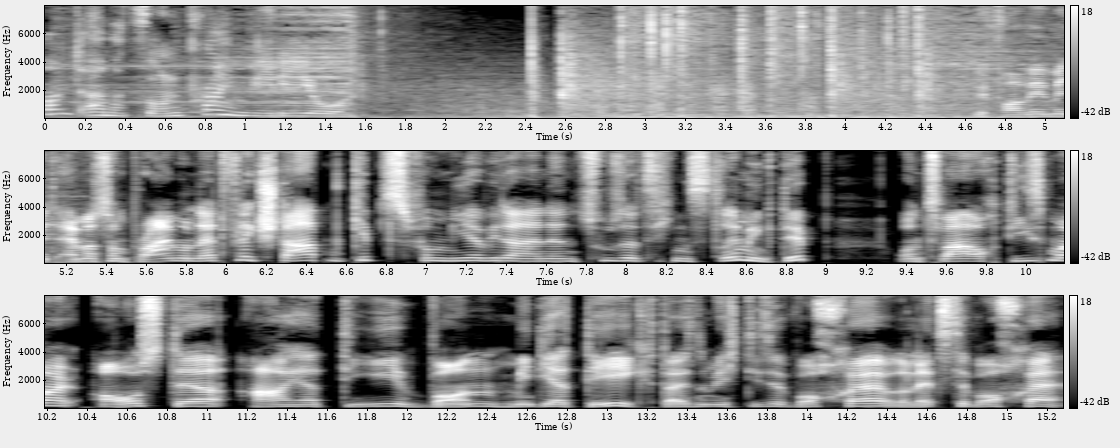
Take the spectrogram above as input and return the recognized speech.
und Amazon Prime Video. Bevor wir mit Amazon Prime und Netflix starten, gibt's von mir wieder einen zusätzlichen Streaming-Tipp. Und zwar auch diesmal aus der ARD One Mediathek. Da ist nämlich diese Woche oder letzte Woche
